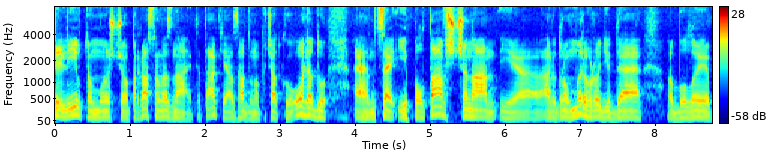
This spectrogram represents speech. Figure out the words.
тилів, тому що прекрасно ви знаєте, так я згадував на початку огляду. е, Це і Полтавщина, і е, аеродром в Миргороді, де були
